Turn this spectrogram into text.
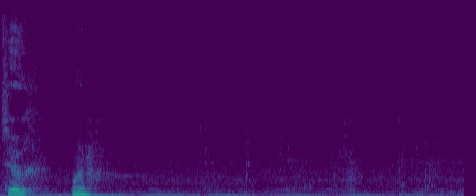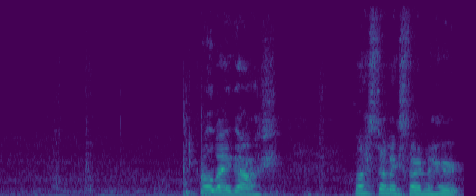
two, one. Oh my gosh. My stomach's starting to hurt.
